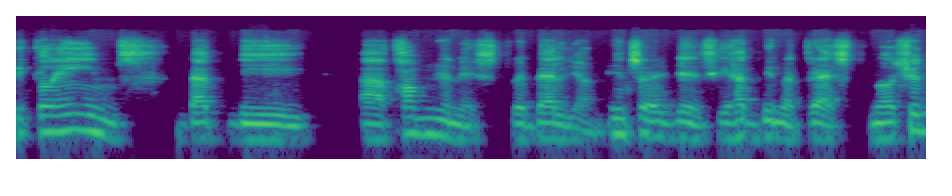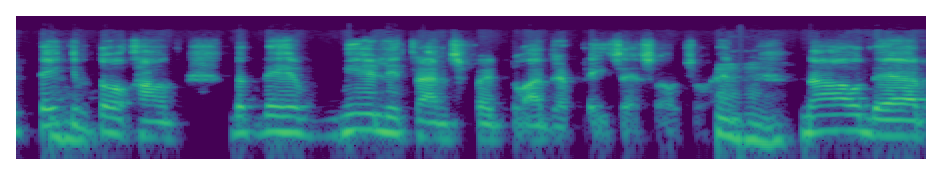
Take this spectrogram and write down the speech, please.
the claims that the uh, communist rebellion, insurgency had been addressed, you know, should take mm-hmm. into account that they have merely transferred to other places also. And mm-hmm. now they're,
